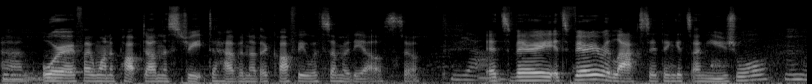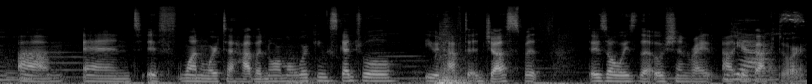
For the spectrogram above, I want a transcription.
um, or if I want to pop down the street to have another coffee with somebody else. So Yeah. it's very it's very relaxed. I think it's unusual. Mhm. Um, and if one were to have a normal working schedule, you would have to adjust. But there's always the ocean right out your back door.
